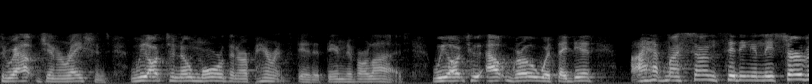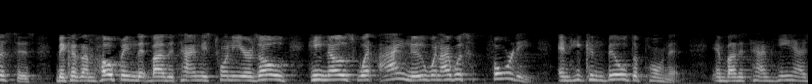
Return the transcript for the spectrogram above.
throughout generations. We ought to know more than our parents did at the end of our lives. We ought to outgrow what they did. I have my son sitting in these services because I'm hoping that by the time he's 20 years old, he knows what I knew when I was 40 and he can build upon it. And by the time he has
